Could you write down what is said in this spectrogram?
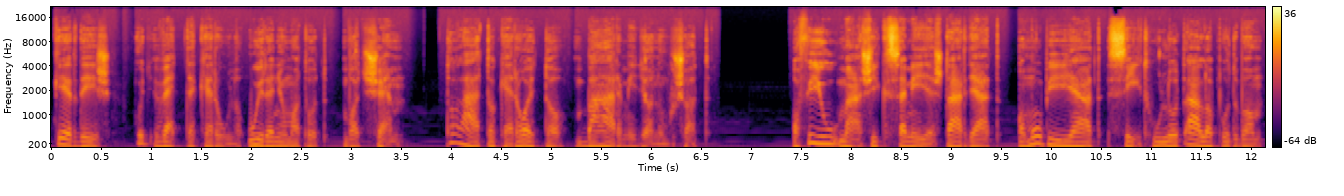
Kérdés, hogy vettek-e róla újranyomatot, vagy sem. Találtak-e rajta bármi gyanúsat. A fiú másik személyes tárgyát, a mobilját széthullott állapotban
